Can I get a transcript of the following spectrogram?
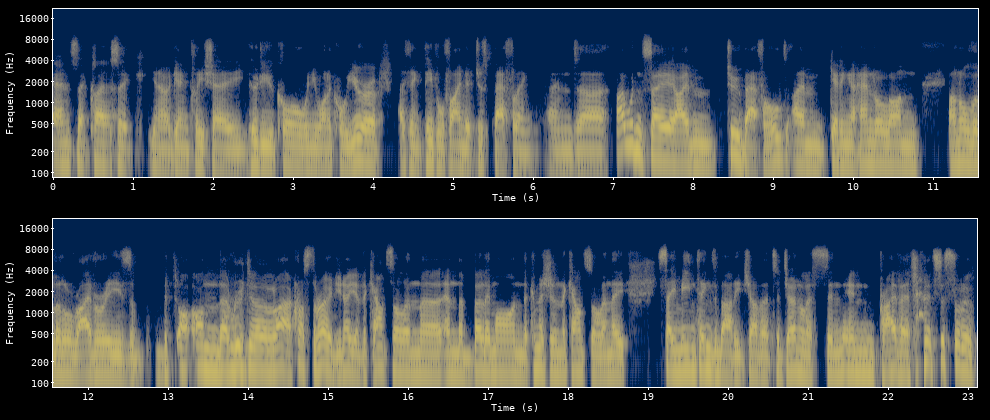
and it's that classic, you know, again, cliche, who do you call when you want to call Europe? I think people find it just baffling. And uh, I wouldn't say I'm too baffled. I'm getting a handle on on all the little rivalries on the Rue de la Loi across the road. You know, you have the council and the and the Berlaymont, the commission and the council, and they say mean things about each other to journalists in in private. It's just sort of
